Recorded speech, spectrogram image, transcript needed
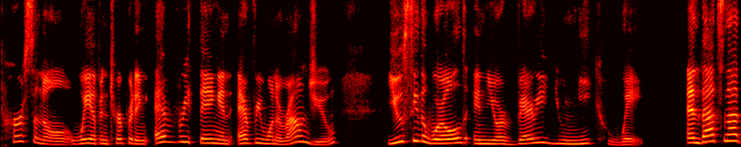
personal way of interpreting everything and everyone around you, you see the world in your very unique way. And that's not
